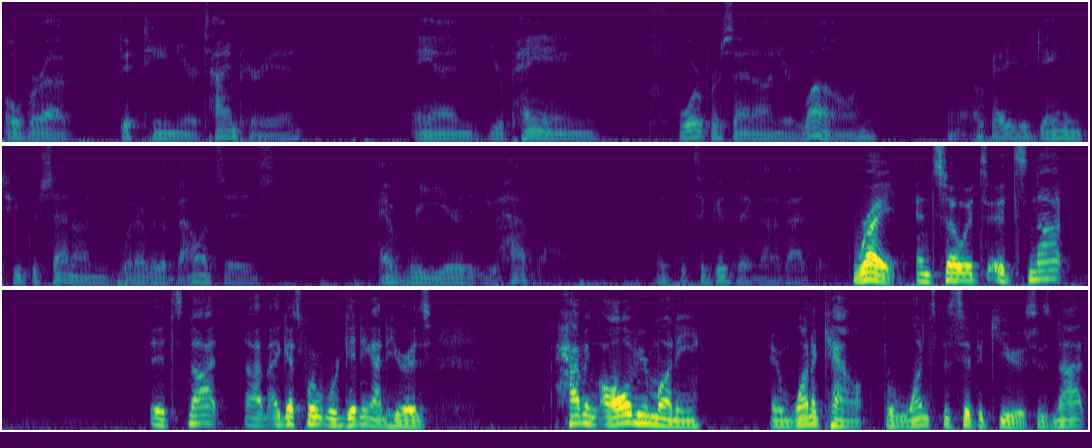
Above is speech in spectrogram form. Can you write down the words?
over a 15 year time period, and you're paying four percent on your loan, okay, you're gaining two percent on whatever the balance is every year that you have that. It's, it's a good thing, not a bad thing. Right, and so it's it's not it's not. Um, I guess what we're getting at here is having all of your money in one account for one specific use is not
